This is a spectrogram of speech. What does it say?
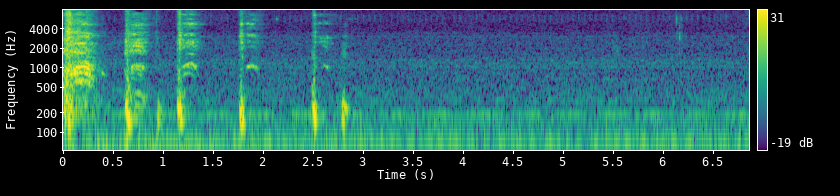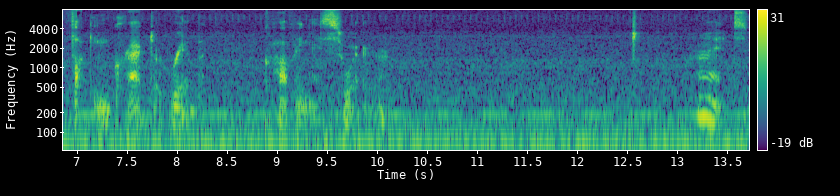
fucking cracked a rib. Coughing, I swear. Alright.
